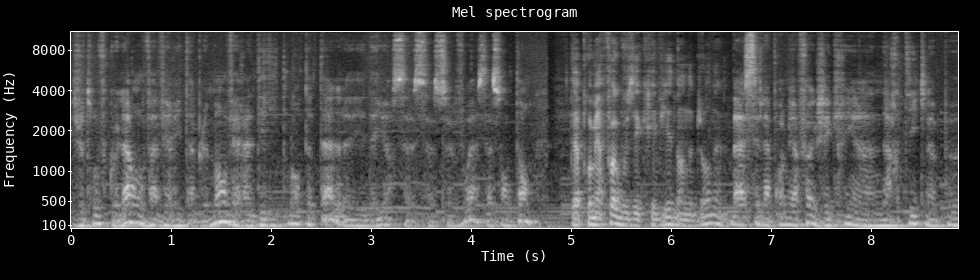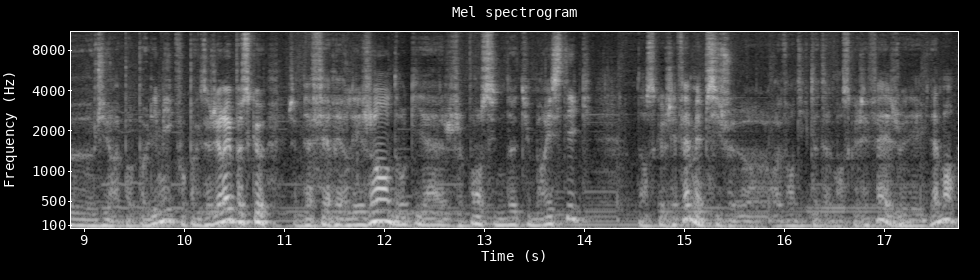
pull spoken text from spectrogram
Je trouve que là, on va véritablement vers un délitement total. Et d'ailleurs, ça, ça se voit, ça s'entend. C'est la première fois que vous écriviez dans notre journal. Bah, c'est la première fois que j'écris un article un peu, je dirais pas polémique, faut pas exagérer, parce que j'aime bien faire rire les gens, donc il y a, je pense, une note humoristique dans ce que j'ai fait, même si je revendique totalement ce que j'ai fait, je, évidemment.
